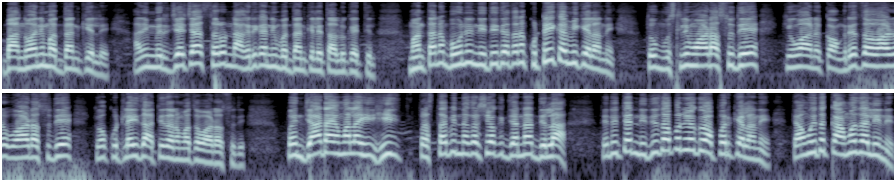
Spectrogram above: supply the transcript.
बांधवांनी मतदान केले आणि मिरजेच्या सर्व नागरिकांनी मतदान केले तालुक्यातील. म्हणताना भाऊने निधी देताना कुठेही कमी केला नाही. तो मुस्लिम वाड असू दे किंवा काँग्रेसचा वाड वाड असू दे किंवा कुठल्याही जाती धर्माचा वाड असू दे. पण ज्या टायमाला ही ही प्रस्थापित नगरसेवक ज्यांना दिला त्यांनी त्या निधीचा पण योग्य वापर केला नाही. त्यामुळे तर कामं झाली नाहीत.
